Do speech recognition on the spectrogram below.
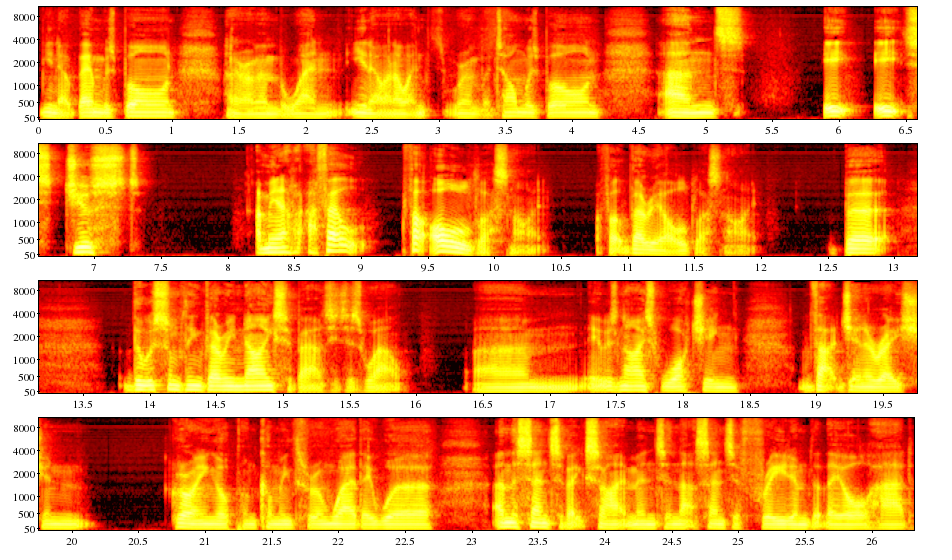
you know Ben was born, and I remember when you know, and I went remember when Tom was born, and it it's just, I mean, I, I felt I felt old last night. I felt very old last night, but there was something very nice about it as well. Um, it was nice watching that generation growing up and coming through and where they were and the sense of excitement and that sense of freedom that they all had.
